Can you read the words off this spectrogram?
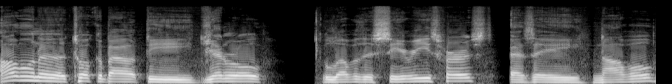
I want to talk about the general love of the series first as a novel,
